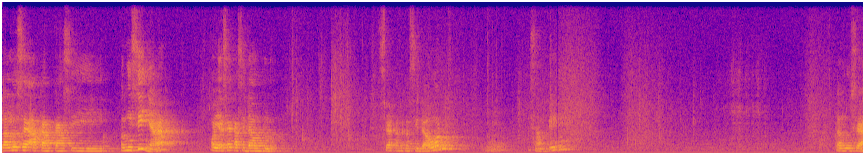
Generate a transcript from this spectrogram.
Lalu saya akan kasih pengisinya. Oh ya, saya kasih daun dulu. Saya akan kasih daun di samping. Lalu saya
